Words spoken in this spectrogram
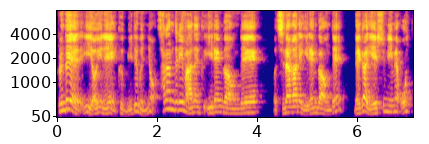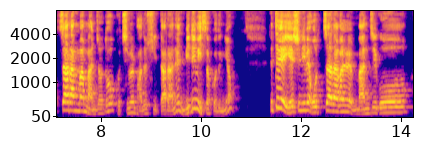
그런데 이 여인의 그 믿음은요, 사람들이 많은 그 일행 가운데, 어, 지나가는 일행 가운데 내가 예수님의 옷자락만 만져도 고침을 받을 수 있다라는 믿음이 있었거든요. 그때 예수님의 옷자락을 만지고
